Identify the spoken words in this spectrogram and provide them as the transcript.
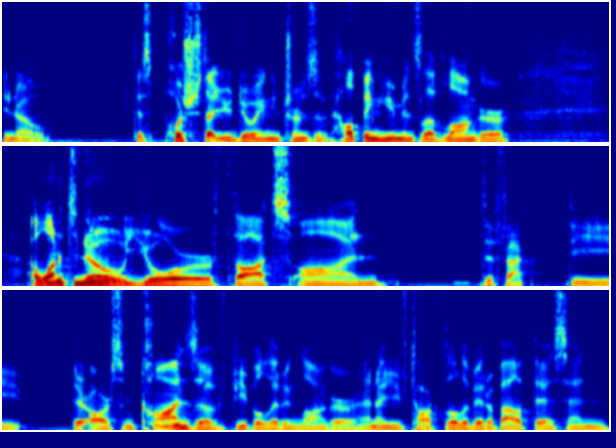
you know this push that you're doing in terms of helping humans live longer. I wanted to know your thoughts on the fact the there are some cons of people living longer. I know you've talked a little bit about this, and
